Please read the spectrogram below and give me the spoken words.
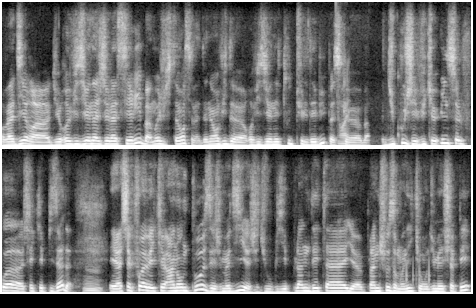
on va dire, euh, du revisionnage de la série, bah moi justement, ça m'a donné envie de revisionner tout depuis le début parce que bah, du coup, j'ai vu qu'une seule fois chaque épisode hmm. et à chaque fois avec un an de pause et je me dis, j'ai dû oublier plein de détails, euh, plein de choses à mon avis qui ont dû m'échapper.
